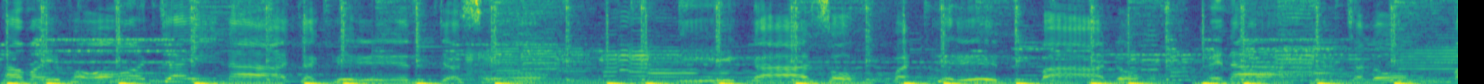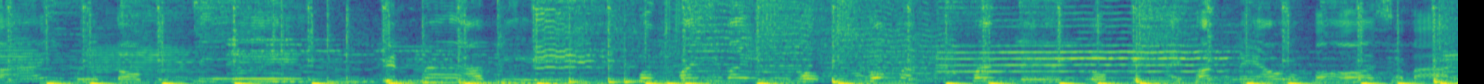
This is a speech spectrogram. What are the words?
ถ้าไมพอใจน่าจะคืนจะส่งอีกาส่งมันคืนป่าดง ไม่น่าจะลงไม้มือตบตีขึ้นมาพี่คงไฟไม่หกคงมันฟังเลือนลมไอ้พักแล้วบ่สบาย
